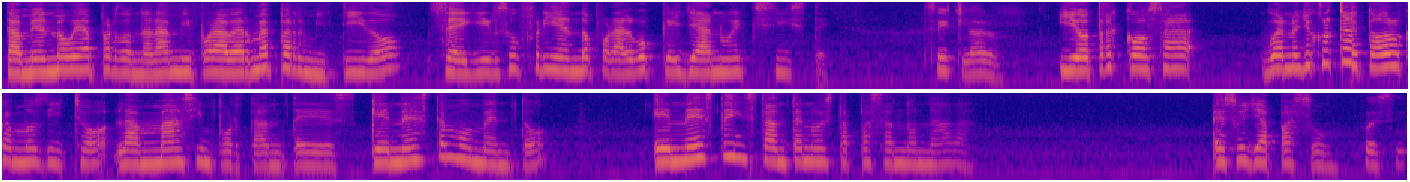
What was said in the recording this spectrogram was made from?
También me voy a perdonar a mí por haberme permitido seguir sufriendo por algo que ya no existe. Sí, claro. Y otra cosa, bueno, yo creo que de todo lo que hemos dicho, la más importante es que en este momento, en este instante no está pasando nada. Eso ya pasó. Pues sí.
